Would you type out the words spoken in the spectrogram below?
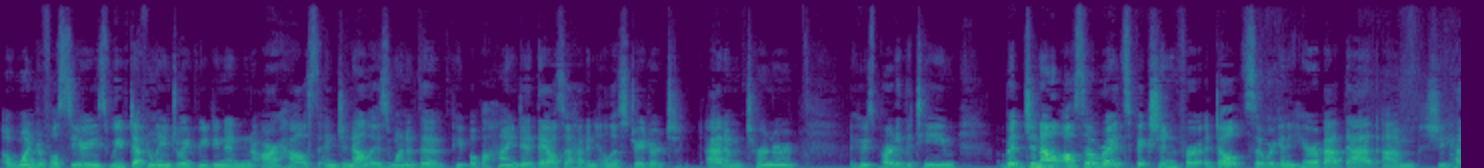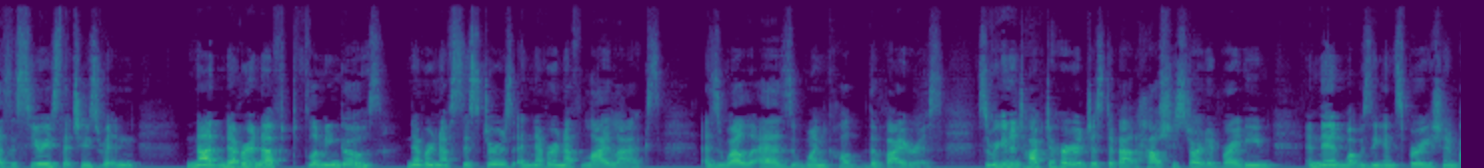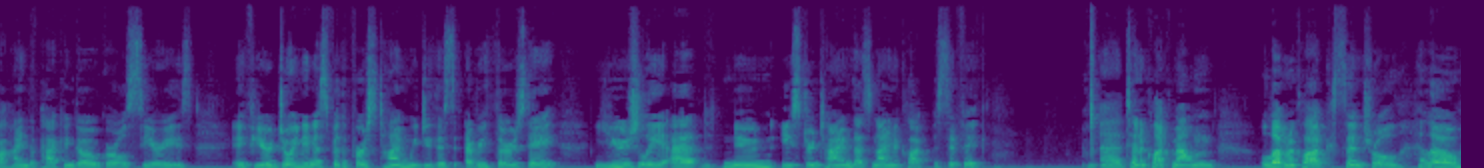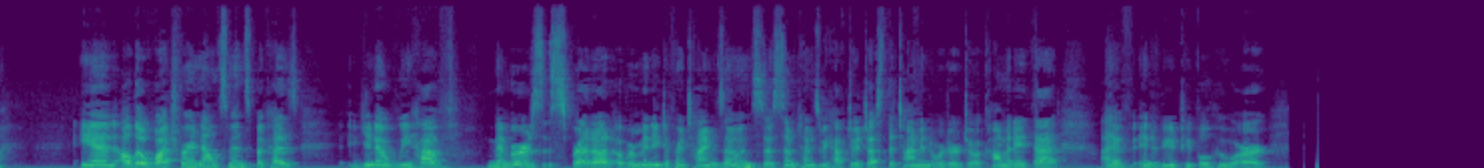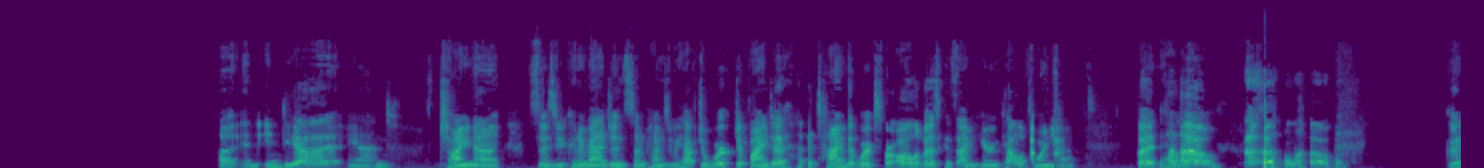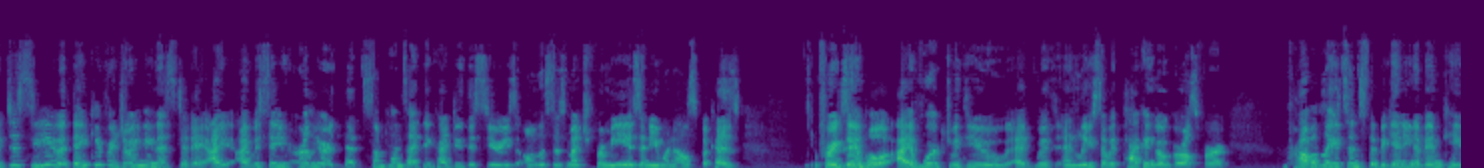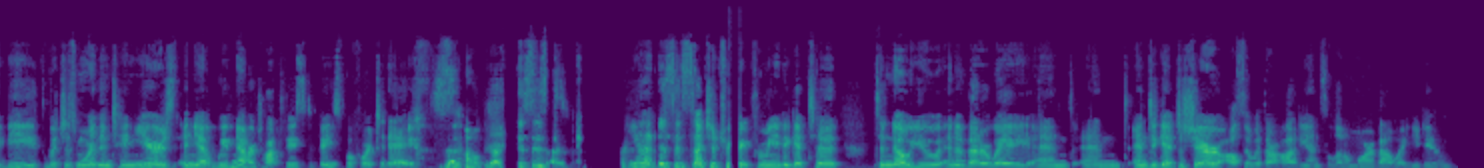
a wonderful series. We've definitely enjoyed reading it in our house, and Janelle is one of the people behind it. They also have an illustrator, Adam Turner, who's part of the team. But Janelle also writes fiction for adults, so we're going to hear about that. Um, she has a series that she's written, not Never Enough Flamingos, Never Enough Sisters, and Never Enough Lilacs, as well as one called The Virus. So we're going to talk to her just about how she started writing and then what was the inspiration behind the Pack and Go Girls series. If you're joining us for the first time, we do this every Thursday, usually at noon Eastern Time, that's 9 o'clock Pacific, uh, 10 o'clock Mountain, 11 o'clock Central. Hello. And although watch for announcements because, you know, we have members spread out over many different time zones, so sometimes we have to adjust the time in order to accommodate that. I've interviewed people who are in India and China. So as you can imagine, sometimes we have to work to find a, a time that works for all of us because I'm here in California. But hello. hello. Good to see you. Thank you for joining us today. I, I was saying earlier that sometimes I think I do this series almost as much for me as anyone else because, for example, I've worked with you at, with and Lisa with Pack and Go Girls for probably since the beginning of MKB, which is more than 10 years, and yet we've never talked face to face before today. So this is yeah, this is such a treat for me to get to to know you in a better way and and and to get to share also with our audience a little more about what you do.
